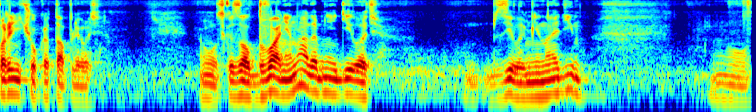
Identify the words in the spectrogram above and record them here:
парничок отапливать. Вот, сказал, два не надо мне делать. Сделай мне на один. Вот.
